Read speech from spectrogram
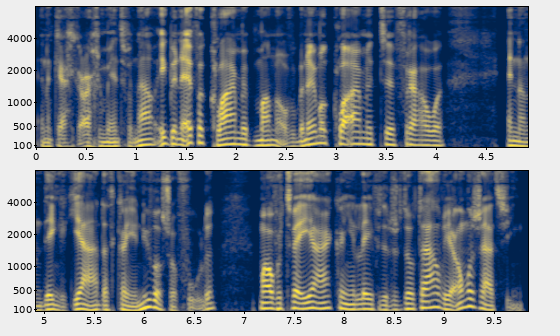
En dan krijg ik argumenten van nou, ik ben even klaar met mannen of ik ben helemaal klaar met eh, vrouwen. En dan denk ik ja, dat kan je nu wel zo voelen. Maar over twee jaar kan je leven er totaal weer anders uitzien.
